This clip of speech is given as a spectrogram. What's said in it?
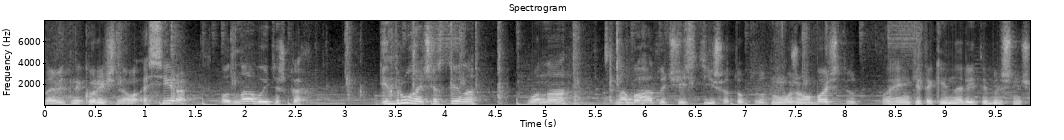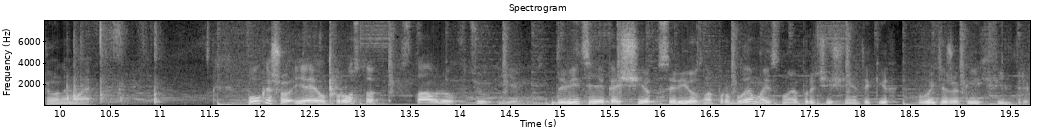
навіть не коричнева, а сіра. Одна витяжка. І друга частина, вона набагато чистіша. Тобто тут ми можемо бачити, тут легенький такий наліт і більше нічого немає. Поки що я його просто ставлю в цю ємність. Дивіться, яка ще серйозна проблема існує при чищенні таких витяжок і їх фільтрів.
